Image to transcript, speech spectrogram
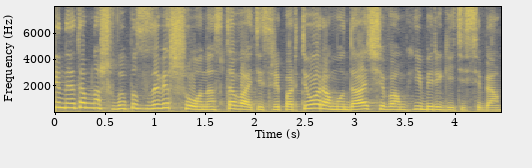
И на этом наш выпуск завершен. Оставайтесь репортером, удачи вам и берегите себя.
